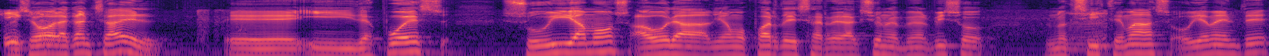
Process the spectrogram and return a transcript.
Sí, me llevaba a la cancha a él. Eh, y después subíamos, ahora digamos parte de esa redacción del primer piso no existe más, obviamente,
